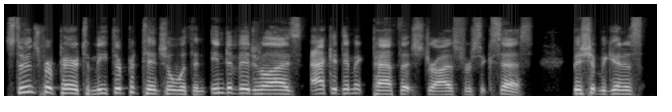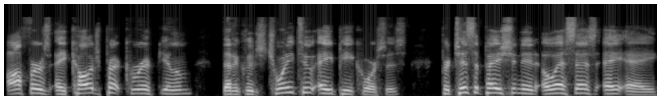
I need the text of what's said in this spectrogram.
students prepare to meet their potential with an individualized academic path that strives for success. Bishop McGuinness offers a college prep curriculum that includes 22 AP courses, participation in OSSAA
